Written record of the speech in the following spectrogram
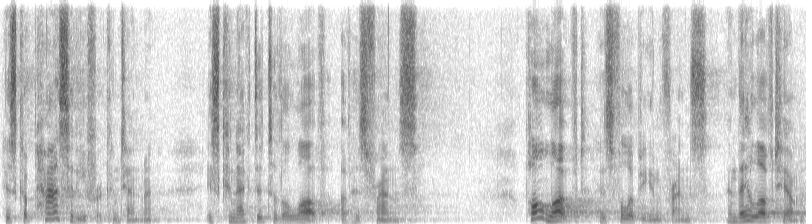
His capacity for contentment is connected to the love of his friends. Paul loved his Philippian friends, and they loved him.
